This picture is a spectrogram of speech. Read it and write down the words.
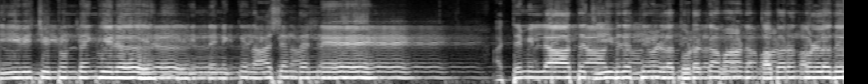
ജീവിച്ചിട്ടുണ്ടെങ്കിൽ നിന്നെനിക്ക് നാശം തന്നെ. അറ്റമില്ലാത്ത ജീവിതത്തിനുള്ള തുടക്കമാണ് കബറെന്നുള്ളത്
